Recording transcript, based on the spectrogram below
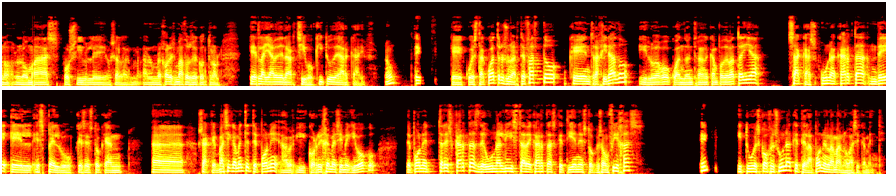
lo, lo más posible, o sea, las- los mejores mazos de control, que es la llave del archivo, Key to the Archive, ¿no? Sí. Que cuesta 4, es un artefacto que entra girado y luego cuando entra en el campo de batalla sacas una carta de el Spellbook, que es esto que han... eh, o sea, que básicamente te pone, a ver, y corrígeme si me equivoco, te pone tres cartas de una lista de cartas que tiene esto que son fijas. Sí. Y tú escoges una que te la pone en la mano, básicamente.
